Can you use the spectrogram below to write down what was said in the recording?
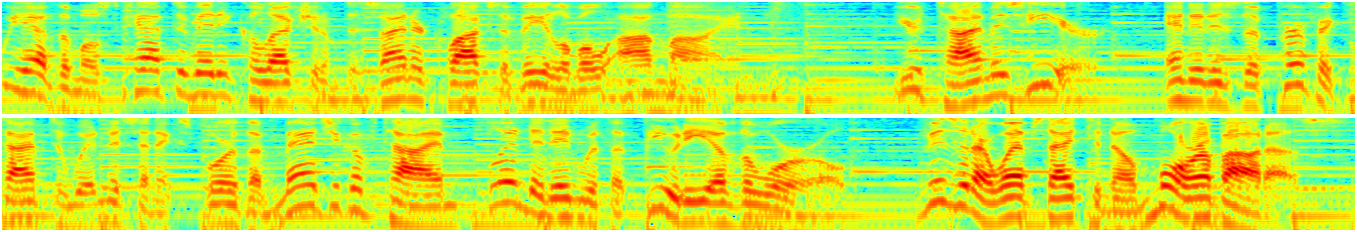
we have the most captivating collection of designer clocks available online. Your time is here, and it is the perfect time to witness and explore the magic of time blended in with the beauty of the world. Visit our website to know more about us.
